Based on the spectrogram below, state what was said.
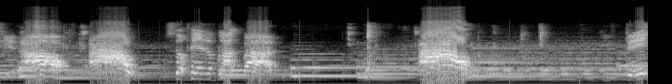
shit. Ow! Ow! Stop hitting the black man! Ow! You dick!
